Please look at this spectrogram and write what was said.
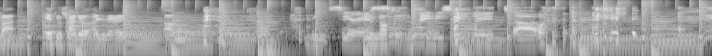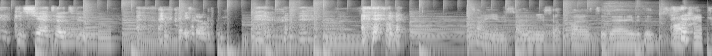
But But Ethan's trying to do it like a very um serious monotonous. ABC News style. Concerto 2. Beethoven. sunny in southern New South Wales today with a slight chance.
